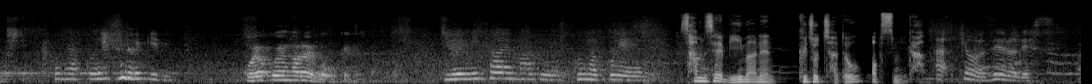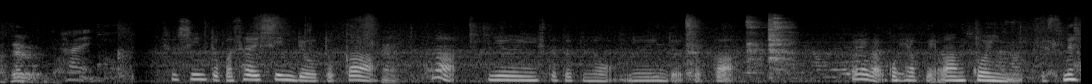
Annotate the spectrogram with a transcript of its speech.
ました500円だけで500円払えば OK ですか12歳まで500円 3세 미만은 그조차도 없습니다. あ今日ゼロですあゼロですか はい初診とか再診料とか、まあ入院した時の入院料とかこれが500円ワンコインですね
